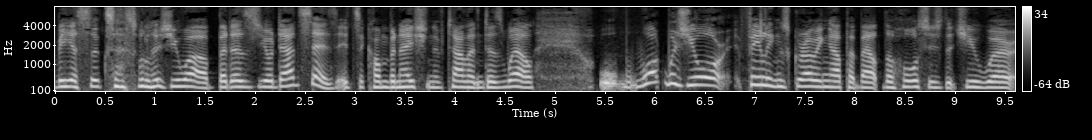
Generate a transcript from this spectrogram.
be as successful as you are? But as your dad says, it's a combination of talent as well. What was your feelings growing up about the horses that you were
